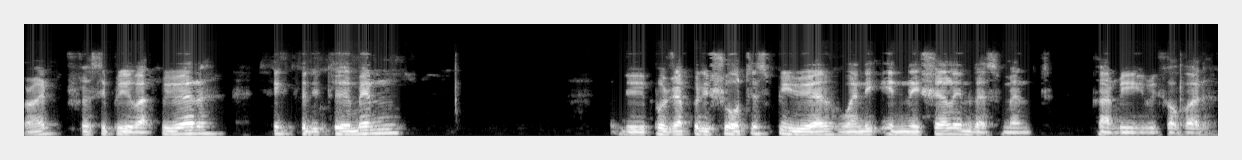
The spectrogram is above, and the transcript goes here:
right? First payback period, seek to determine the project with the shortest period when the initial investment can be recovered.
